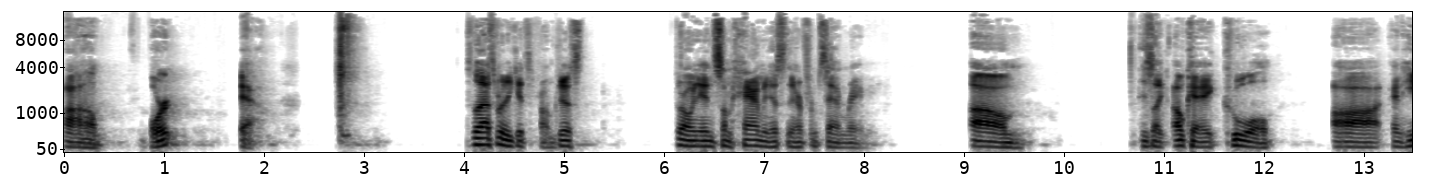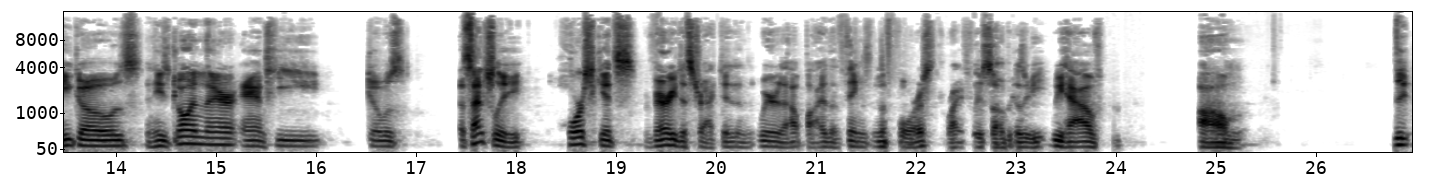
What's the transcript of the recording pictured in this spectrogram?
Um, Gort, yeah. So that's where he gets from. Just throwing in some hamminess there from Sam Raimi. Um, he's like, okay, cool. Uh, and he goes and he's going there and he goes essentially horse gets very distracted and weirded out by the things in the forest, rightfully so, because we, we have um the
